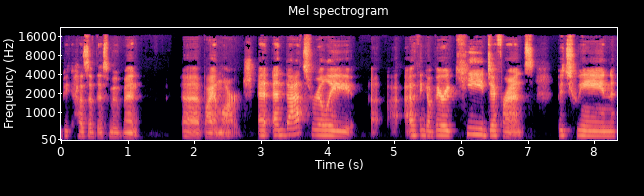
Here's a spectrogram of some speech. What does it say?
because of this movement. Uh, by and large, and, and that's really, uh, I think, a very key difference between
